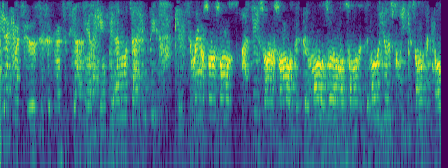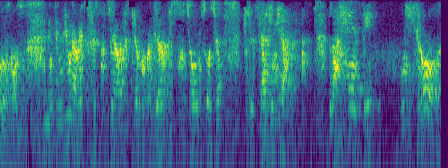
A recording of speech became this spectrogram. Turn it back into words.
mira qué necesidad, tiene la gente. Hay mucha gente que dice, bueno, solo somos así, solo somos de este modo, solo somos de este modo. Yo descubrí que somos de todos modos. Entendí una vez que le escuché, les quiero compartir algo que escuché a un socio que le decía que mira, la gente migró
